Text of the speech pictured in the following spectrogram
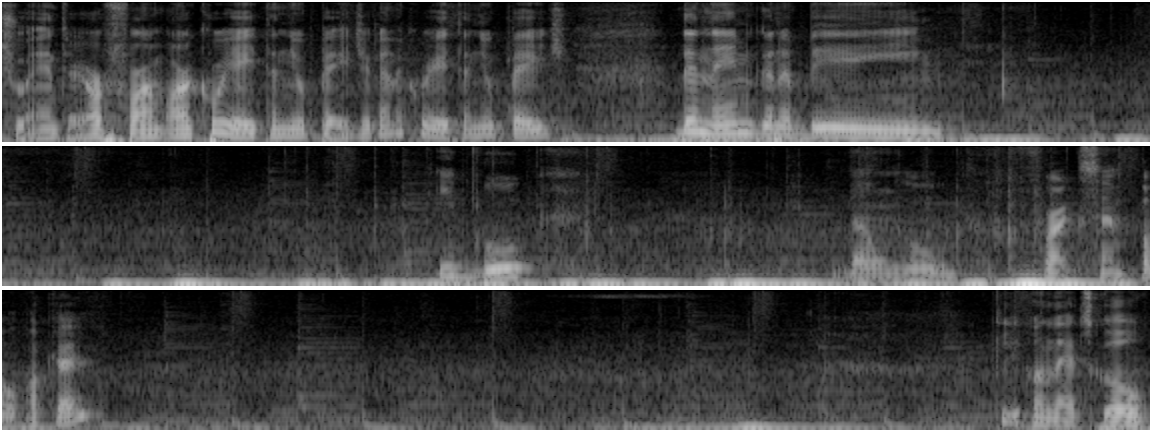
to enter your form or create a new page. You're gonna create a new page. The name gonna be ebook download, for example, okay? Click on let's go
